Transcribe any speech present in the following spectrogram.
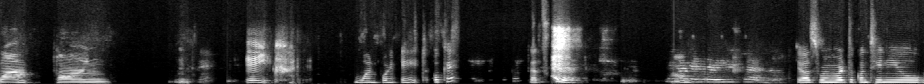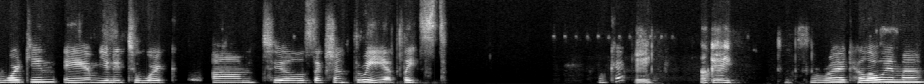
1.8. 1.8. Okay. That's good. Just remember to continue working. Um, you need to work um, till section three at least. Okay. Okay. Okay. All right. Hello, Emma.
